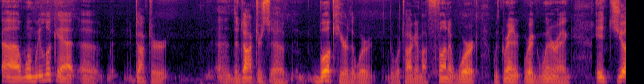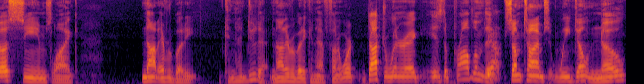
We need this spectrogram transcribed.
uh, when we look at uh, Doctor, uh, the doctor's uh, book here that we're that we're talking about, Fun at Work with Greg, Greg Winteregg, it just seems like not everybody can do that. Not everybody can have fun at work. Doctor Winteregg, is the problem that Yeah. sometimes we don't know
